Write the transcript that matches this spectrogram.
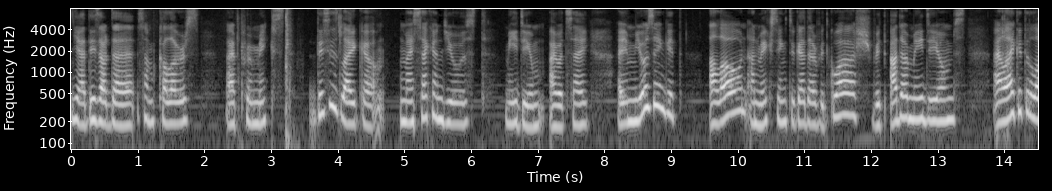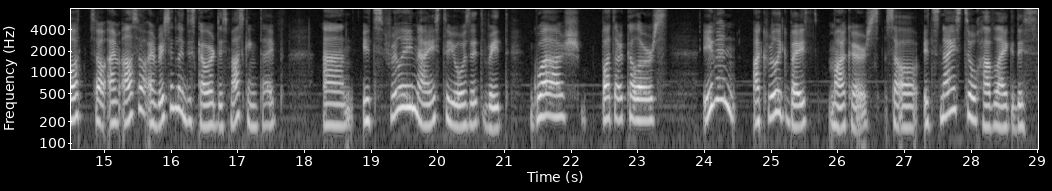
yeah, these are the some colors I pre-mixed. This is like um, my second used medium, I would say. I am using it alone and mixing together with gouache, with other mediums. I like it a lot. So I'm also, I recently discovered this masking tape and it's really nice to use it with gouache, watercolors, even acrylic based markers. So it's nice to have like this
